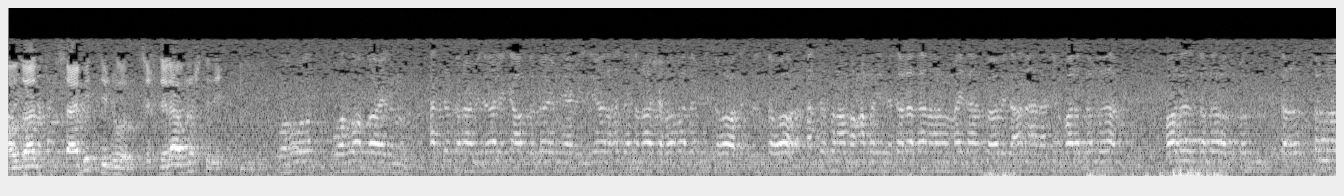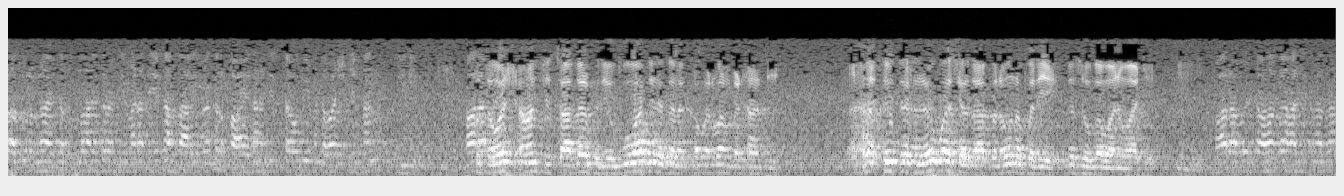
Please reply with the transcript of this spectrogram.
او ذات ثابت تھی ڈھول اختلاف نشتے دی وهو وهو قائل حدثنا بذلك عبد الله بن ابي زياد حدثنا شبابه بن سوار حدثنا محمد بن ثلاثه عن ميدان ثابت عن انس قال صلى قال صلى رسول الله صلى الله عليه وسلم في مرضه تقريبا قائلا في الثوب متوشحا به متوشحا في صادر في ابوات لكن خبر من بشانتي کئی لوگ واسے دا پلون پدی کسو گوان واجی قال ابو شهاب حديث مثلا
